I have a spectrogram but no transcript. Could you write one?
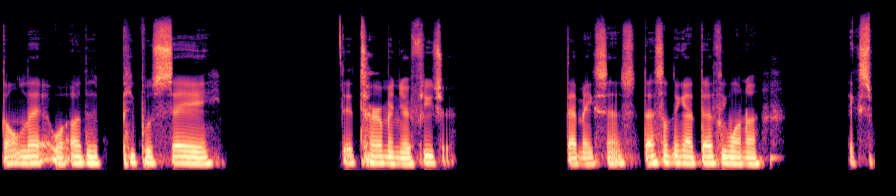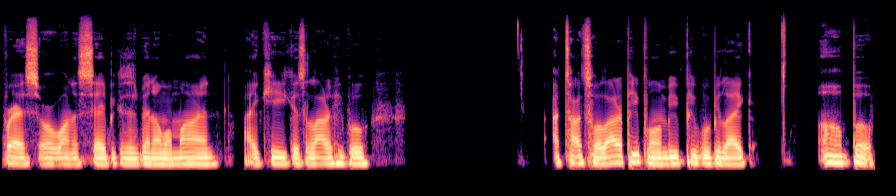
Don't let what other people say determine your future. That makes sense. That's something I definitely want to express or want to say because it's been on my mind, key. Because a lot of people, I talk to a lot of people and be, people be like, um, but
